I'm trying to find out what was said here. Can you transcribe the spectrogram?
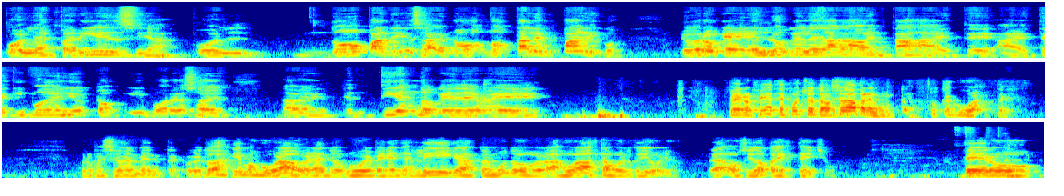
por la experiencia, por no, no, no estar en pánico, yo creo que es lo que le da la ventaja a este, a este equipo de Houston y por eso entiendo que debe... Pero fíjate, Pocho, te voy a hacer una pregunta. ¿Tú qué jugaste profesionalmente? Porque todos aquí hemos jugado, ¿verdad? Yo jugué pequeñas ligas, todo el mundo ha jugado hasta volteo yo. O si no, PlayStation. Pero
